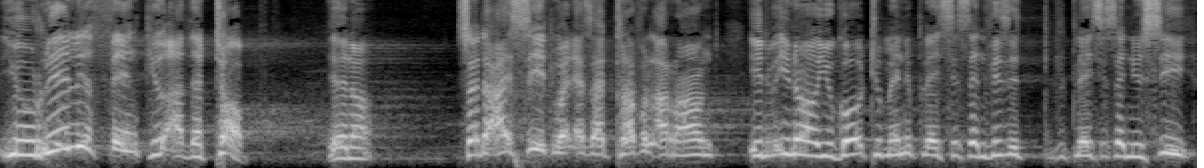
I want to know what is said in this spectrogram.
You really think you are the top, you know. So I see it when, as I travel around. You know, you go to many places and visit places, and you see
